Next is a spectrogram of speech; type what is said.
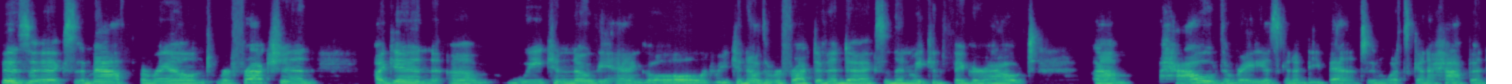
physics and math around refraction. Again, um, we can know the angle and we can know the refractive index, and then we can figure out um, how the ray is going to be bent and what's going to happen,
